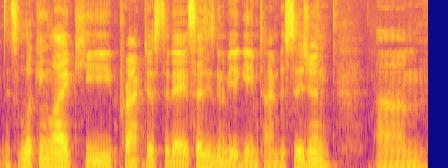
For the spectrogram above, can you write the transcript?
it's looking like he practiced today. It says he's going to be a game time decision. Um,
